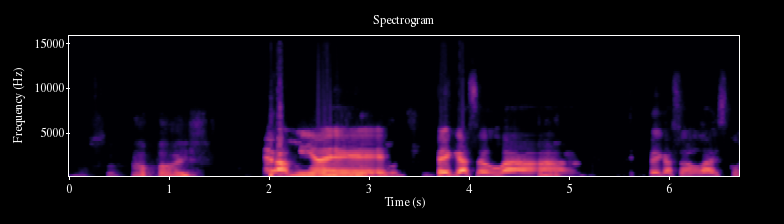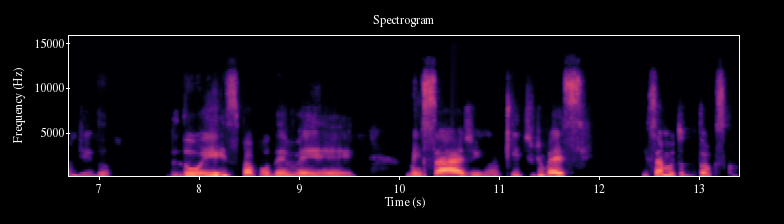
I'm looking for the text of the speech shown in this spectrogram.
Nossa. Rapaz. A minha é acho- pegar celular, pegar celular escondido do ex para poder ver mensagem, o que tivesse. Isso é muito tóxico.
